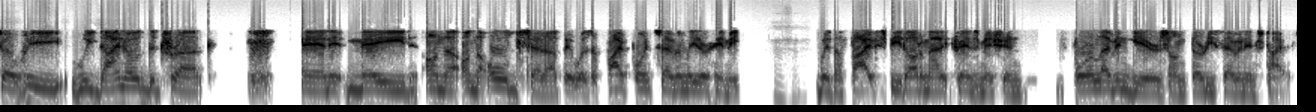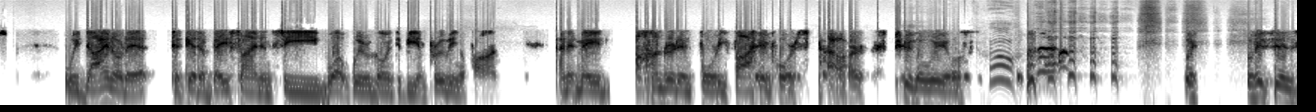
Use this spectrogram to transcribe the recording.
So we we dynoed the truck, and it made on the on the old setup. It was a 5.7 liter Hemi mm-hmm. with a five speed automatic transmission, 411 gears on 37 inch tires. We dynoed it to get a baseline and see what we were going to be improving upon, and it made 145 horsepower to the wheels, which, which is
